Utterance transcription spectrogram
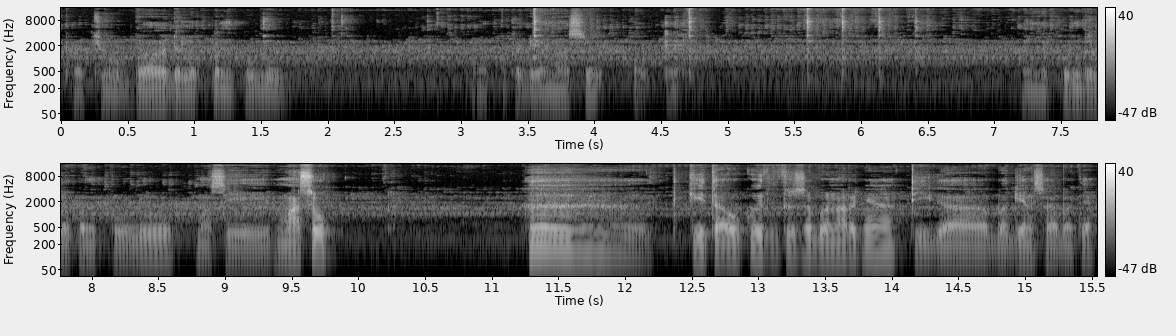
kita coba 80 apakah dia masuk. Oke. Ini pun 80 masih masuk. Kita ukur itu sebenarnya tiga bagian sahabat ya.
